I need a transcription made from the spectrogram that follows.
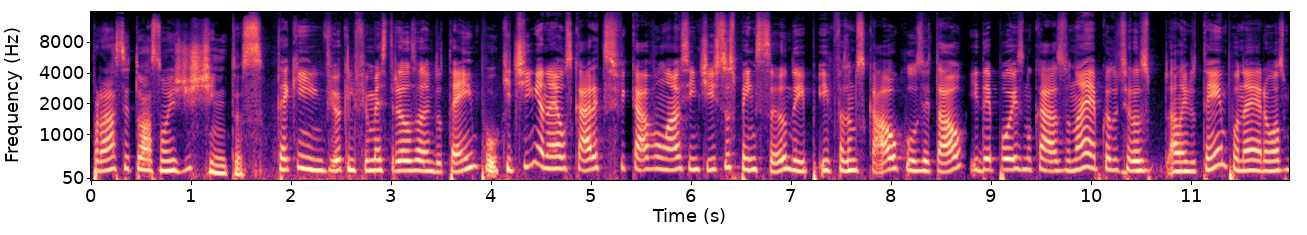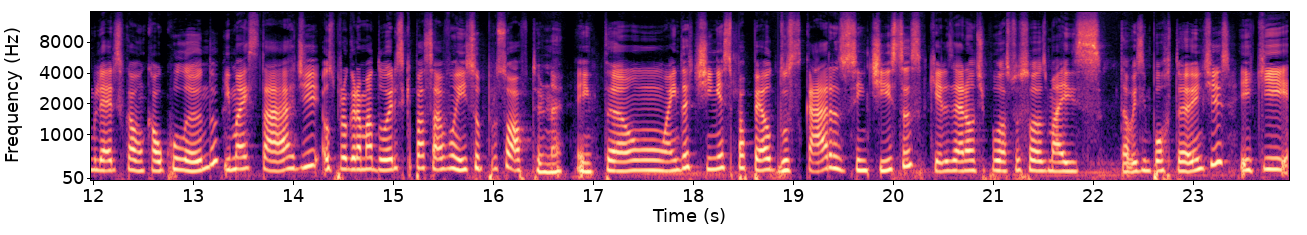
para situações distintas. Até quem viu aquele filme Estrelas Além do Tempo, que tinha, né, os caras que ficavam lá, os cientistas pensando e, e fazendo os cálculos e tal. E depois, no caso, na época do Estrelas Além do Tempo, né, eram as mulheres que ficavam calculando e mais tarde os programadores que passavam isso pro software, né? Então, ainda tinha esse papel dos caras, os cientistas, que eles eram, tipo, as pessoas mais talvez importantes e que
